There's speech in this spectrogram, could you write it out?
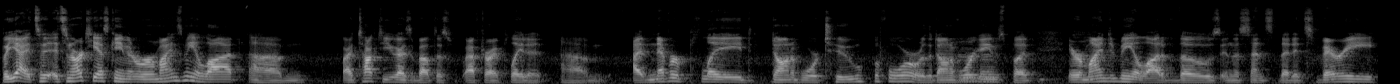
but yeah, it's a, it's an RTS game. It reminds me a lot. Um, I talked to you guys about this after I played it. Um, I've never played Dawn of War 2 before or the Dawn of War Mhm. games, but it reminded me a lot of those in the sense that it's very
